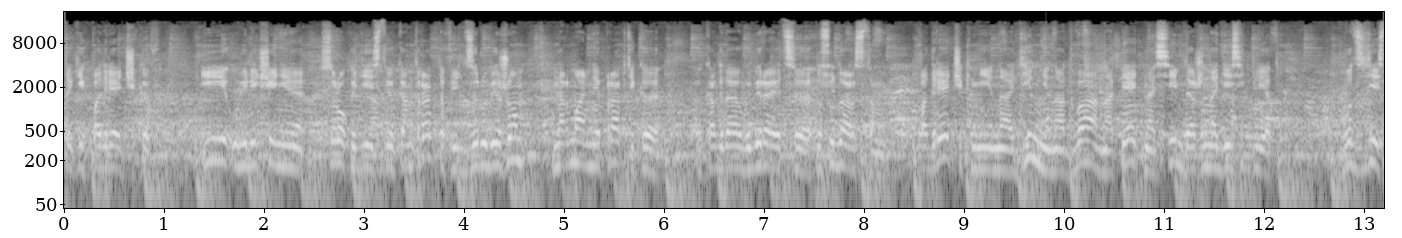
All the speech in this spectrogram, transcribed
таких подрядчиков и увеличение срока действия контрактов. Ведь за рубежом нормальная практика, когда выбирается государством подрядчик не на один, не на два, на пять, на семь, даже на 10 лет. Вот здесь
